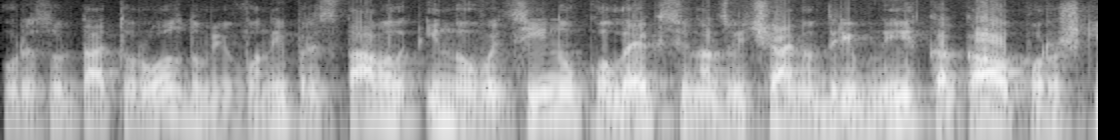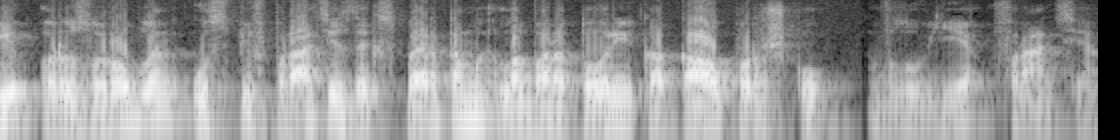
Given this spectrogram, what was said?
У результаті роздумів вони представили інноваційну колекцію надзвичайно дрібних какао-порошків, розроблених у співпраці з експертами лабораторії какао-порошку в Лув'є, Франція.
